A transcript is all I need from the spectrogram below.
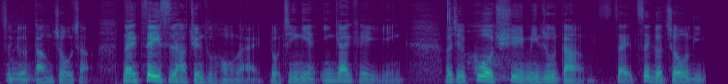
这个当州长。那这一次他卷土重来，有经验，应该可以赢。而且过去民主党在这个州里，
